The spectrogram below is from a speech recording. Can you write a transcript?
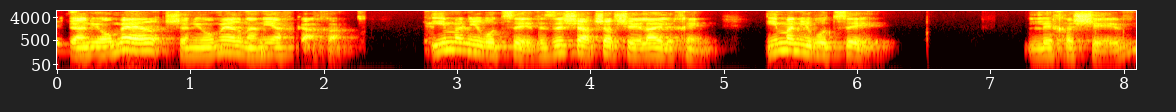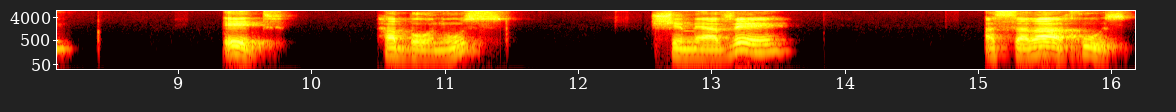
את זה. שאני אומר, שאני אומר נניח ככה, אם אני רוצה, וזה שעכשיו שאלה אליכם, אם אני רוצה לחשב את הבונוס שמהווה עשרה אחוז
